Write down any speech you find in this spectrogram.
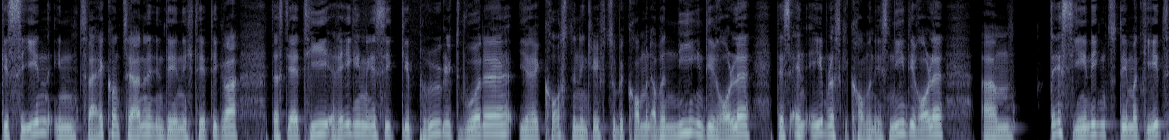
gesehen in zwei Konzernen, in denen ich tätig war, dass die IT regelmäßig geprügelt wurde, ihre Kosten in den Griff zu bekommen, aber nie in die Rolle des Enablers gekommen ist, nie in die Rolle ähm, desjenigen, zu dem man geht,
